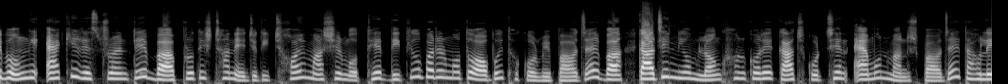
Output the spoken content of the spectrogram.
এবং একই রেস্টুরেন্টে বা প্রতিষ্ঠানে যদি ছয় মাসের মধ্যে দ্বিতীয়বারের মতো অবৈধ কর্মী পাওয়া যায় বা কাজের নিয়ম লঙ্ঘন করে কাজ করছেন এমন মানুষ পাওয়া যায়, তাহলে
